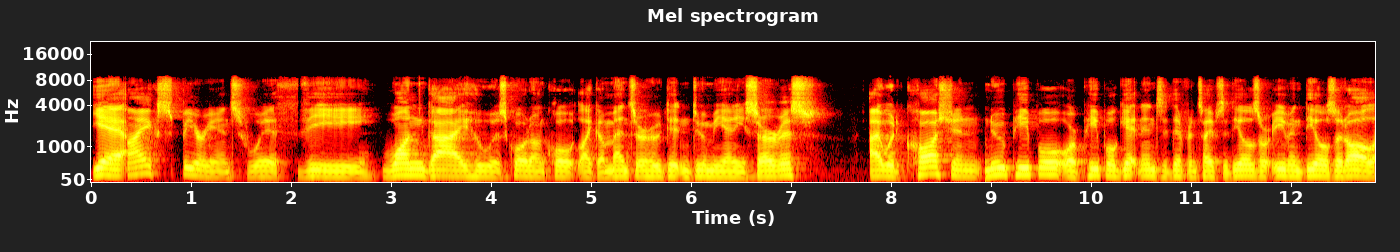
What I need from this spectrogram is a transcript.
Yeah, my experience with the one guy who was quote unquote like a mentor who didn't do me any service, I would caution new people or people getting into different types of deals or even deals at all.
